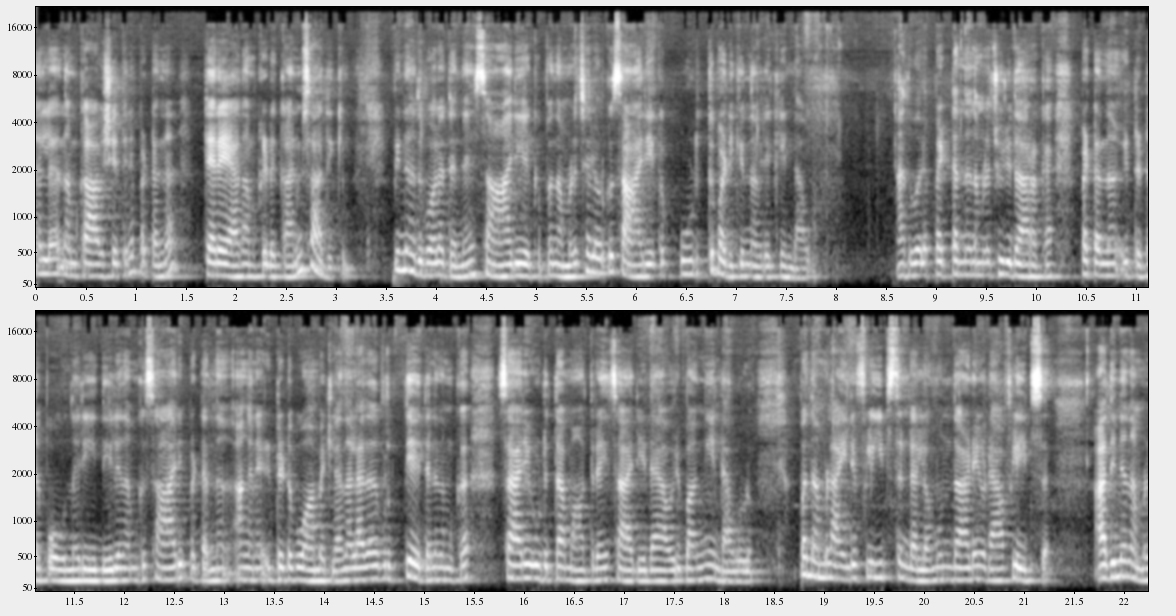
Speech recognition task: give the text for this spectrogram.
നല്ല നമുക്ക് ആവശ്യത്തിന് പെട്ടെന്ന് തിരയാതെ നമുക്ക് എടുക്കാനും സാധിക്കും. പിന്നെ അതുപോലെ തന്നെ സാരിയൊക്കെ ഇപ്പോൾ നമ്മൾ ചിലവർക്ക് സാരിയൊക്കെ ഉടുത്ത് പഠിക്കുന്നവരൊക്കെ ഉണ്ടാവും. അതുപോലെ പെട്ടെന്ന് നമ്മൾ ചുരിദാറൊക്കെ പെട്ടെന്ന് ഇട്ടിട്ട് പോകുന്ന രീതിയിൽ നമുക്ക് സാരി പെട്ടെന്ന് അങ്ങനെ ഇട്ടിട്ട് പോകാൻ പറ്റില്ല. എന്നാലത് വൃത്തിയായി തന്നെ നമുക്ക് സാരി ഉടുത്താൽ മാത്രമേ സാരിയുടെ ആ ഒരു ഭംഗി ഉണ്ടാവുള്ളൂ. അപ്പോൾ നമ്മൾ അതിന്റെ ഫ്ലീറ്റ്സ് ഉണ്ടല്ലോ മുന്താടയുടെ ആ ഫ്ലീറ്റ്സ് അതിനെ നമ്മൾ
